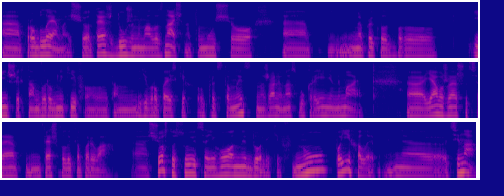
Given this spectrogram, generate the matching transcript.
е, проблеми, що теж дуже немалозначно, тому що, наприклад, інших там виробників там європейських представництв, на жаль, у нас в Україні немає. Я вважаю, що це теж велика перевага. Е, Що стосується його недоліків, ну, поїхали. Е, Ціна.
